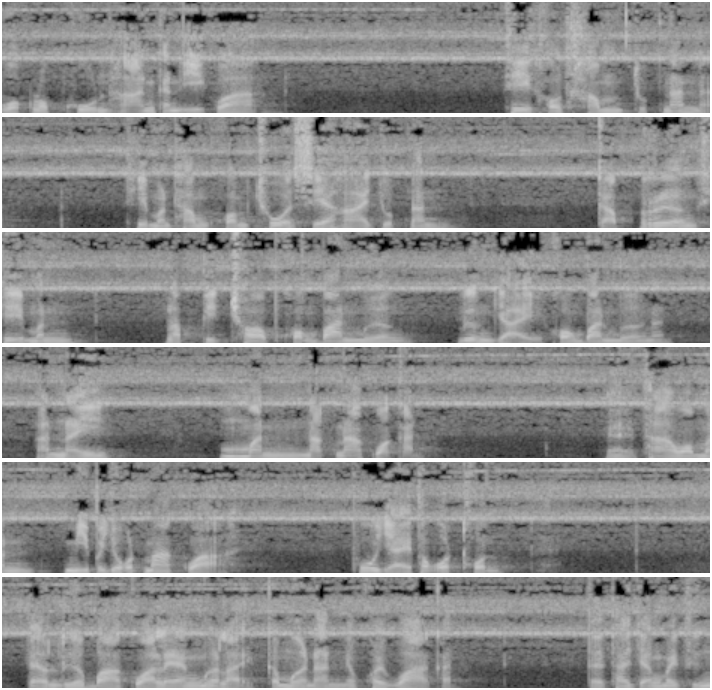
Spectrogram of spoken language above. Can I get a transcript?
บวกลบคูณหารกันอีกว่า ที่เขาทำจุดนั้นน่ะ ที่มันทำความชั่วเสียหายจุดนั้น กับเรื่องที่มันรับผิดชอบของบ้านเมือง เรื่องใหญ่ของบ้านเมืองนั้น อันไหนมันหนักหนากว่ากันถ้าว่ามันมีประโยชน์มากกว่า ผู้ใหญ่ต้องอดทน แต่เหลือบากกว่าแรงเมื่อไหร่ก็เมื่อนั้นเนี่ยค่อยว่ากัน แต่ถ้ายังไม่ถึง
